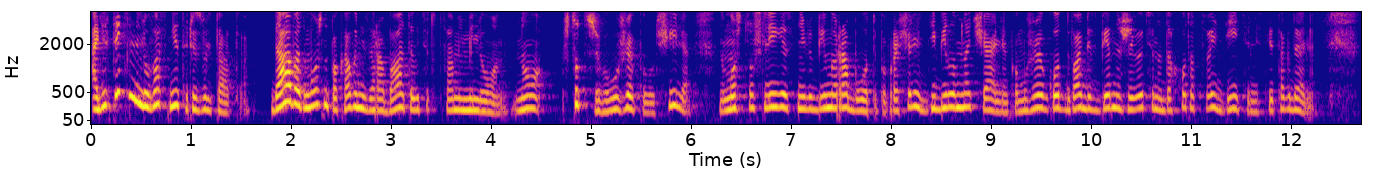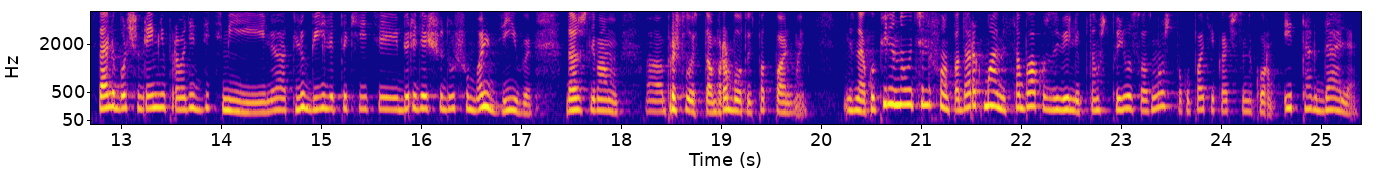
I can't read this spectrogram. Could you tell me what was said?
А действительно ли у вас нет результата? Да, возможно, пока вы не зарабатываете тот самый миллион, но что-то же вы уже получили. Ну, может, ушли с нелюбимой работы, попрощались с дебилом начальником, уже год-два безбедно живете на доход от своей деятельности и так далее. Стали больше времени проводить с детьми или отлюбили такие эти бередящую душу Мальдивы, даже если вам э, пришлось там работать под пальмой. Не знаю, купили новый телефон, подарок маме, собаку завели, потому что появилась возможность покупать ей качественный корм и так далее.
